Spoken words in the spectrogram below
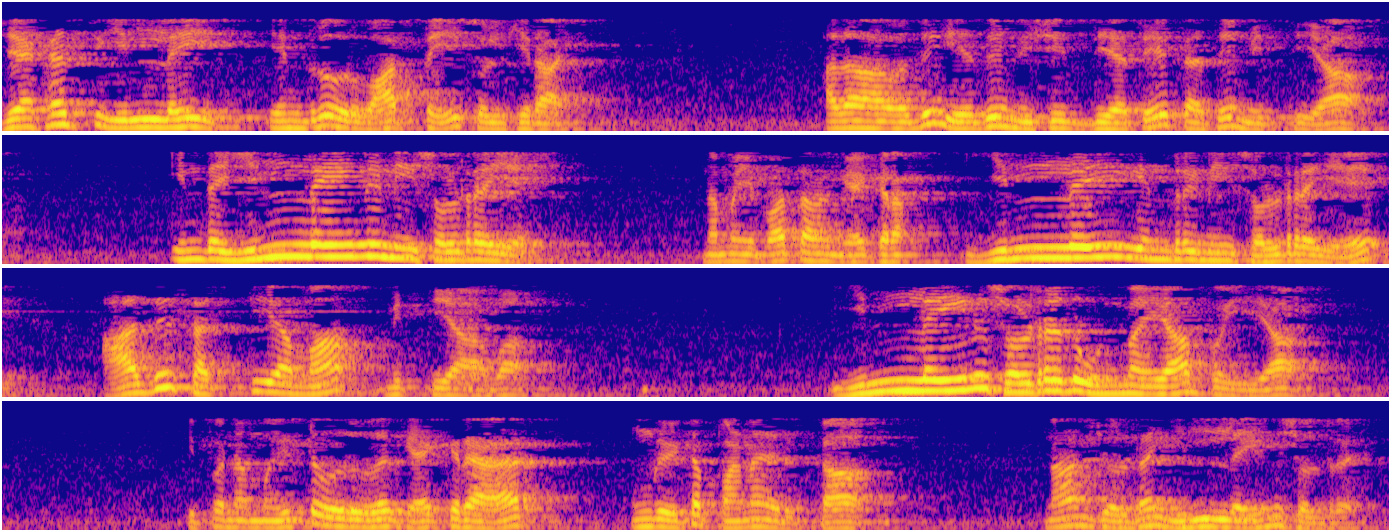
ஜெகத் இல்லை என்று ஒரு வார்த்தையை சொல்கிறாய். அதாவது எது நிஷித்தியதே தது மித்தியா. இந்த இல்லைன்னு நீ சொல்றையே நம்ம பார்த்து அவன் கேட்கிறான். இல்லை என்று நீ சொல்றையே அது சத்தியமா மித்தியாவா? இல்லைன்னு சொல்றது உண்மையா பொய்யா? இப்ப நம்ம கிட்ட ஒருவர் கேட்கிறார் உங்ககிட்ட பணம் இருக்கா? நான் சொல்றேன் இல்லைன்னு சொல்றேன்.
